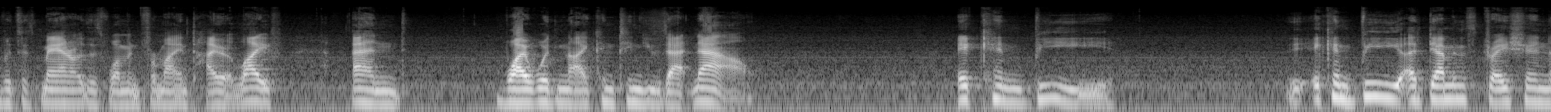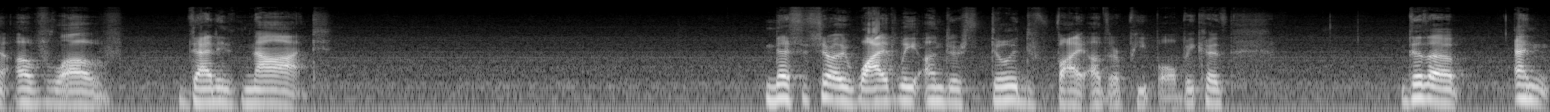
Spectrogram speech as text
with this man or this woman for my entire life, and why wouldn't I continue that now? It can be. It can be a demonstration of love that is not necessarily widely understood by other people because there's a and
